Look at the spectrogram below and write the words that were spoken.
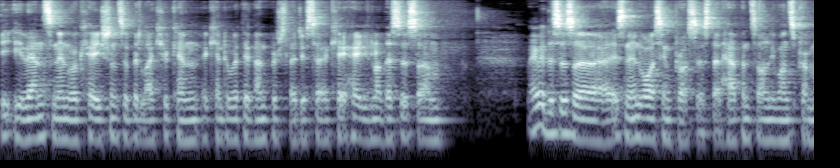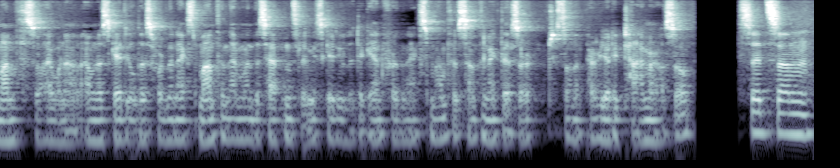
events and invocations a bit like you can you can do with EventBridge that you say okay hey you know this is um maybe this is a is an invoicing process that happens only once per month. So I wanna I wanna schedule this for the next month, and then when this happens, let me schedule it again for the next month or something like this, or just on a periodic timer or so. So it's um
